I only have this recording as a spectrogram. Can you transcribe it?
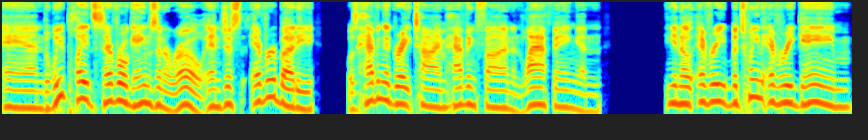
And we played several games in a row, and just everybody was having a great time, having fun and laughing and you know every between every game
